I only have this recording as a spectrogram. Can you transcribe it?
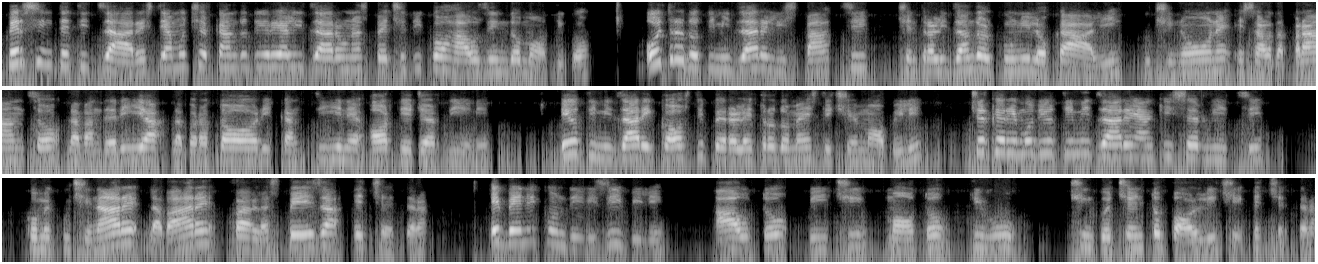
Per sintetizzare, stiamo cercando di realizzare una specie di co-housing domotico. Oltre ad ottimizzare gli spazi centralizzando alcuni locali, cucinone e sala da pranzo, lavanderia, laboratori, cantine, orti e giardini, e ottimizzare i costi per elettrodomestici e mobili, cercheremo di ottimizzare anche i servizi, come cucinare, lavare, fare la spesa, eccetera, e beni condivisibili, auto, bici, moto, tv, 500 pollici, eccetera.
